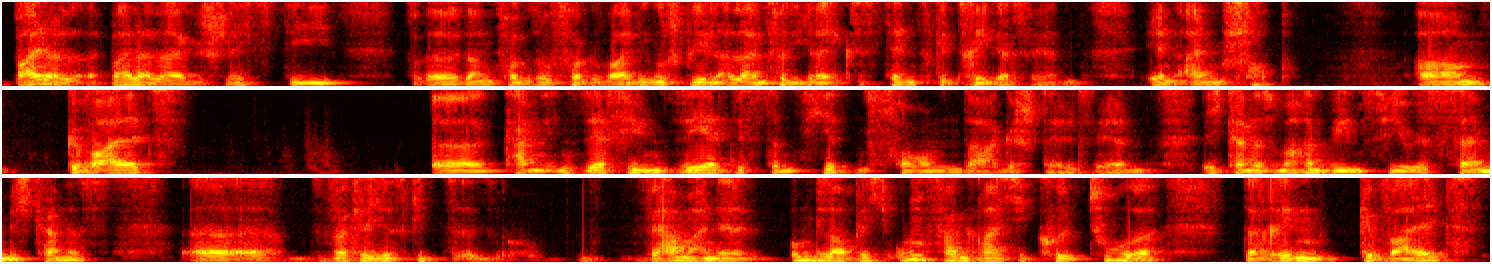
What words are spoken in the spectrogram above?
beider, beiderlei Geschlechts, die äh, dann von so Vergewaltigungsspielen allein von ihrer Existenz getriggert werden in einem Shop. Ähm, Gewalt, äh, kann in sehr vielen sehr distanzierten Formen dargestellt werden. Ich kann es machen wie in Serious Sam, ich kann es äh, wirklich, es gibt, äh, wir haben eine unglaublich umfangreiche Kultur darin, Gewalt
